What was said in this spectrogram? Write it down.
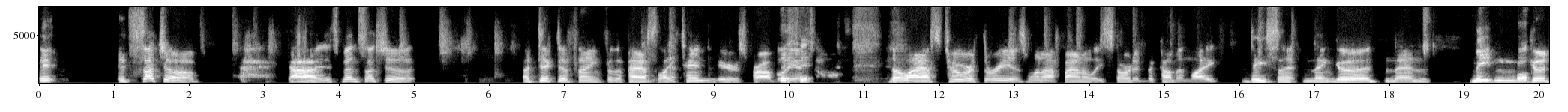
it it's such a God, it's been such a addictive thing for the past like 10 years probably. The last two or three is when i finally started becoming like decent and then good and then meeting well, good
